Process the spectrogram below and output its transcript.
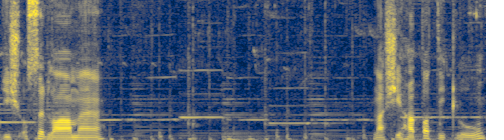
Tudíž osedláme naši hata titlu.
